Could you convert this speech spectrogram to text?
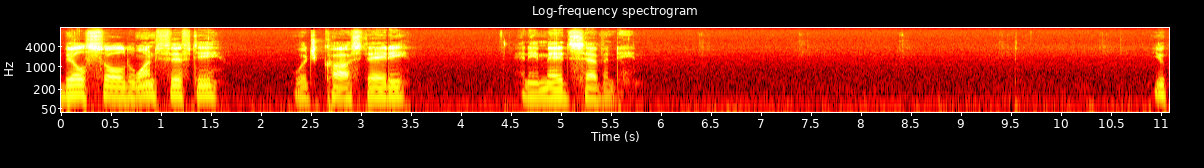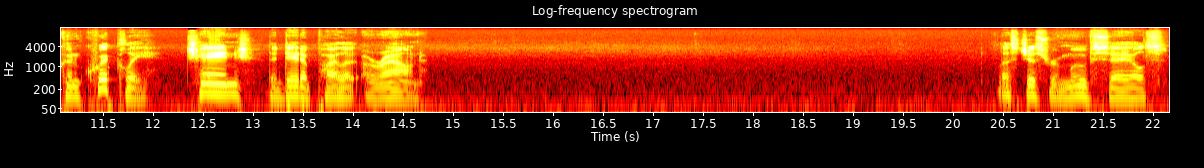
Bill sold 150 which cost 80 and he made 70. You can quickly change the data pilot around. Let's just remove sales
